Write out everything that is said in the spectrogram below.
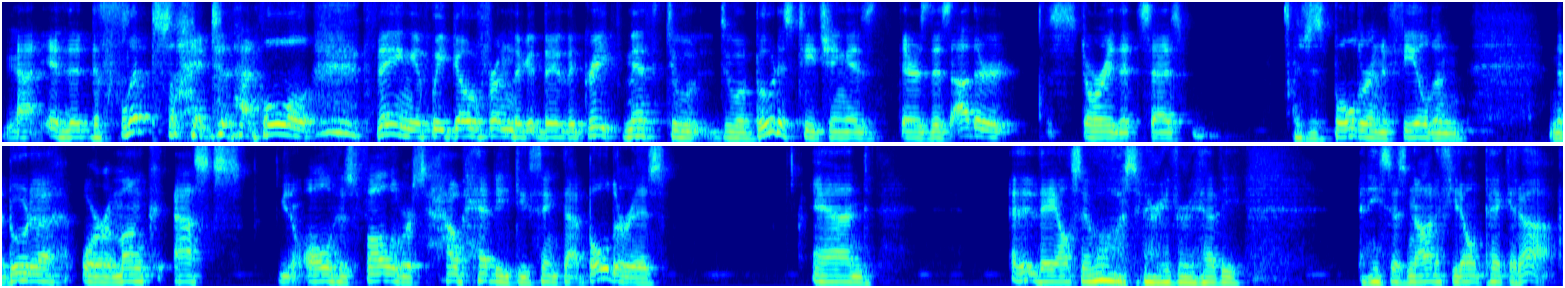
Yeah. Uh, and the, the flip side to that whole thing, if we go from the, the, the Greek myth to, to a Buddhist teaching, is there's this other story that says there's this boulder in a field, and, and the Buddha or a monk asks, you know, all his followers, how heavy do you think that boulder is? And uh, they all say, oh, it's very, very heavy. And he says, not if you don't pick it up.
